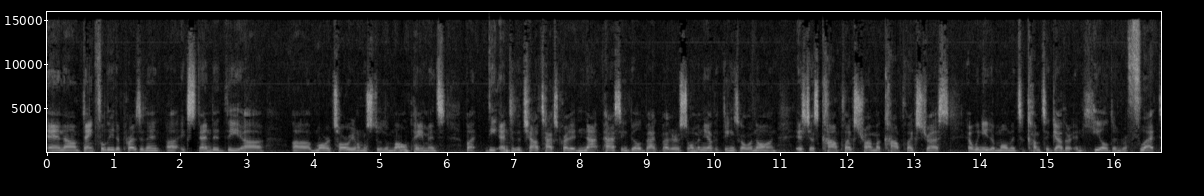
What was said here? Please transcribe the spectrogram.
And um, thankfully, the president uh, extended the uh, uh, moratorium on student loan payments. But the end to the child tax credit not passing Build Back Better, and so many other things going on. It's just complex trauma, complex stress, and we need a moment to come together and heal and reflect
